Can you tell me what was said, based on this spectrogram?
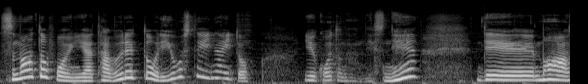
スマートフォンやタブレットを利用していないということなんですね。で、まあ、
